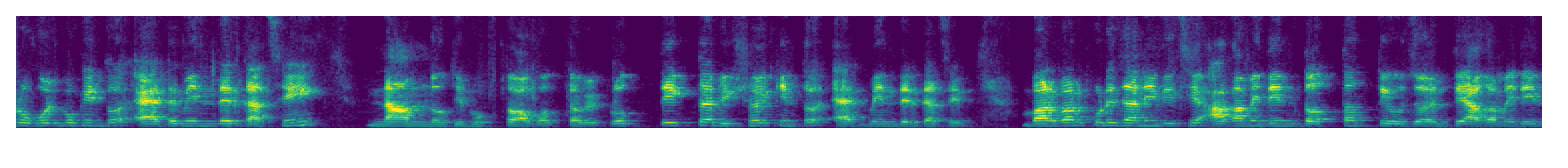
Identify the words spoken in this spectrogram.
প্রকল্প কিন্তু অ্যাডমিনদের কাছেই নাম নথিভুক্ত করতে হবে। প্রত্যেকটা বিষয় কিন্তু অ্যাডমিনদের কাছে। বারবার করে জানিয়ে দিচ্ছি আগামী দিন দত্তাত্রেয় জয়ন্তী আগামী দিন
